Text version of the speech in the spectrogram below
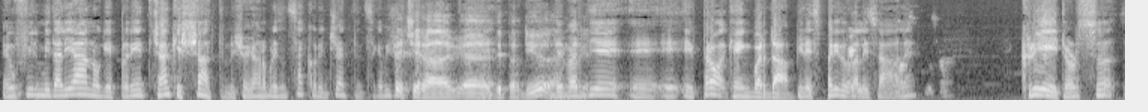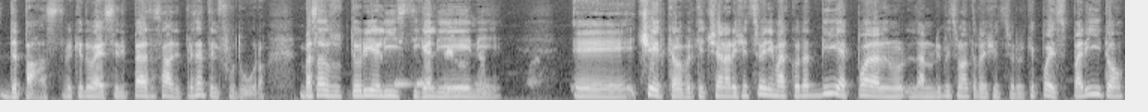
è un film italiano che praticamente c'è anche Shatner, cioè hanno preso un sacco di gente, non si capisce. c'era eh, eh, Depardieu, Depardieu eh, eh, però che è inguardabile, è sparito Poi, dalle sale. No, Creators the Past, perché doveva essere il passato, il presente e il futuro, basato su teorie olistiche, alieni. Eh, cercalo perché c'è una recensione di Marco Daddia e poi l'hanno, l'hanno ripreso un'altra recensione perché poi è sparito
